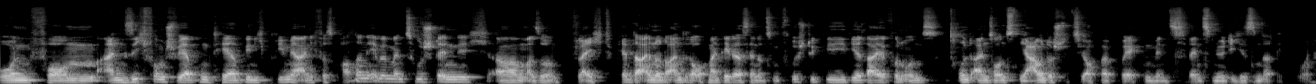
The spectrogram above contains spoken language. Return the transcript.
Und vom an sich vom Schwerpunkt her bin ich primär eigentlich fürs Partner-Enablement zuständig. Ähm, also vielleicht kennt der eine oder andere auch mein Data Center zum Frühstück, die, die Reihe von uns. Und ansonsten ja, unterstütze ich auch bei Projekten, wenn es nötig ist in der Region.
